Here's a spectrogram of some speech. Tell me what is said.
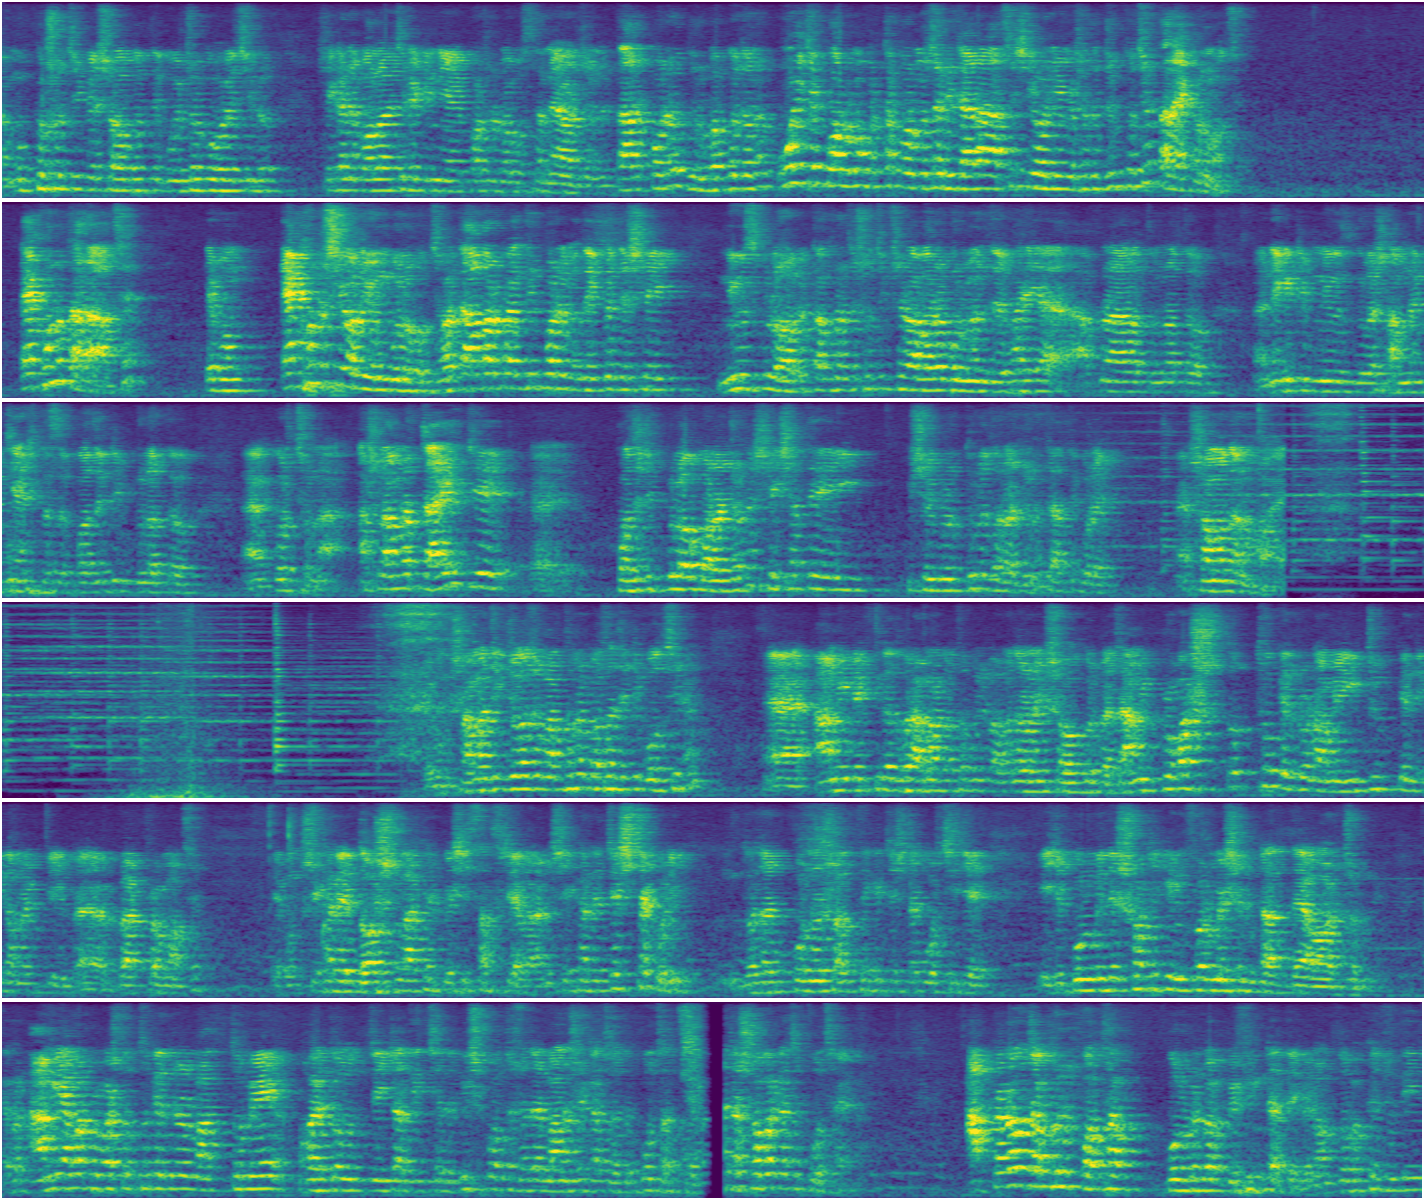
মুখ্য সচিবের সভাপতিতে বৈঠকও হয়েছিল। সেখানে বলা হয়েছিল এটি নিয়ে কঠোর ব্যবস্থা নেওয়ার জন্য। তারপরেও দুর্ভাগ্যজনক ওই যে কর্মকর্তা কর্মচারী যারা আছে, সেই অনিয়মের সাথে যুক্ত ছিল, তারা এখনও আছে। এখনও তারা আছে এবং এখনও সেই অনিয়মগুলো হচ্ছে। হয়তো আবার কয়েকদিন পরে দেখবেন যে সেই নিউজগুলো হবে। তখন হয়তো সচিব সাহেব আবারও বলবেন যে ভাই আপনারা, তোমরা তো নেগেটিভ নিউজগুলো সামনে নিয়ে আসতেছে পজিটিভগুলো তো করছ না। আসলে আমরা চাই যে পজিটিভগুলো করার জন্য, সেই সাথে এই বিষয়গুলো তুলে ধরার জন্য যাতে করে সমাধান হয়। এবং সামাজিক যোগাযোগ মাধ্যমের কথা যেটি বলছিলাম আমি ব্যক্তিগতভাবে আমার কথা বলব আমাদের অনেক সহকর্মী আছে। আমি প্রবাস তথ্য কেন্দ্র নামে ইউটিউব কেন্দ্রিক আমার একটি প্ল্যাটফর্ম আছে। এবং সেখানে দশ লাখের বেশি সাবস্ক্রাইবার আমি সেখানে চেষ্টা করি, দু হাজার পনেরো সাল থেকে চেষ্টা করছি যে এই যে কর্মীদের সঠিক ইনফরমেশনটা দেওয়ার জন্য। এখন আমি আমার প্রবাস তথ্য কেন্দ্রের মাধ্যমে হয়তো যেটা দিচ্ছে বিশ পঞ্চাশ হাজার মানুষের কাছে হয়তো পৌঁছাচ্ছে সবার কাছে পৌঁছায় না। আপনারাও যখন কথা বলবেন বা ব্রিফিংটা দেবেন অন্তপক্ষে যদি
